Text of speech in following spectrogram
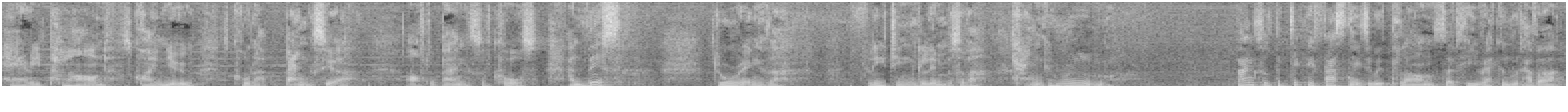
hairy plant was quite new. It's called a Banksia, after Banks, of course. And this drawing is a fleeting glimpse of a kangaroo. Banks was particularly fascinated with plants that he reckoned would have a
